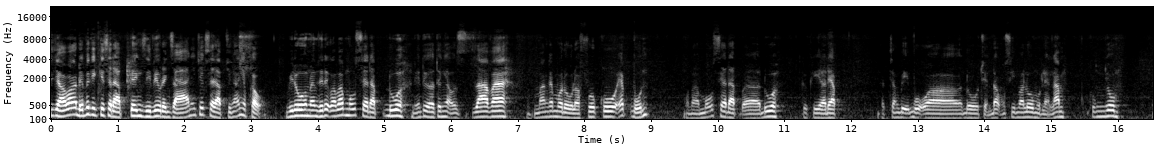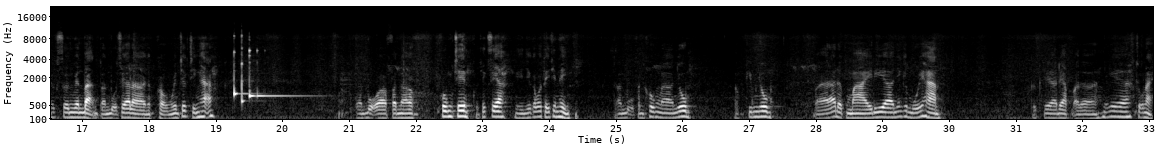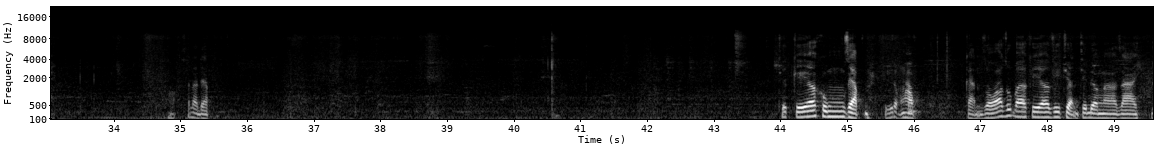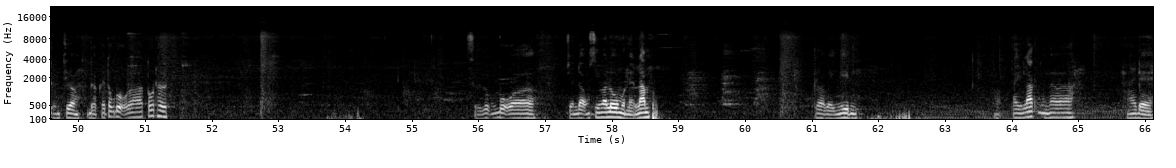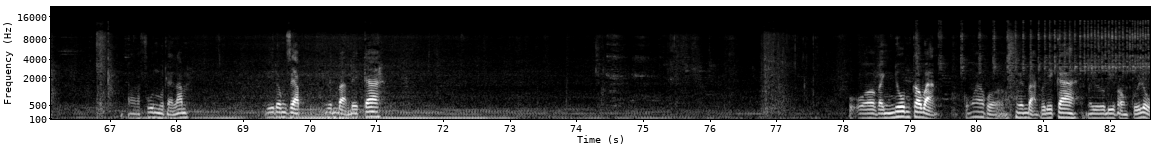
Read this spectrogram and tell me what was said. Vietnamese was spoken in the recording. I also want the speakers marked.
Speaker 1: Xin chào các bác đến với kênh xe đạp kênh review đánh giá những chiếc xe đạp chính hãng nhập khẩu. Video hôm nay em giới thiệu các bác mẫu xe đạp đua đến từ thương hiệu Java mang cái model là Foco F4. Một là mẫu xe đạp ờ, đua cực kỳ là đẹp. Được trang bị bộ ờ, đồ chuyển động Shimano 105 khung nhôm. Nước sơn nguyên bản toàn bộ xe là nhập khẩu nguyên chiếc chính hãng. Toàn bộ ờ, phần khung trên của chiếc xe thì như các bác thấy trên hình. Toàn bộ phần khung là nhôm, kim nhôm và đã được mài đi ờ, những cái mũi hàn cực kỳ đẹp ở ờ, những cái chỗ này. Rất là đẹp. Thiết kế khung dẹp, khí động học, cản gió giúp ờ, khi di chuyển trên đường dài, đường trường được cái tốc độ tốt hơn. Sử dụng bộ chuyển động Shimano 105 R7000 tay lắc nó hai đề. À, full 105 ghi đông dẹp nguyên bản DK bộ ờ, vành nhôm cao bản cũng của nguyên bản của DK bây bị vòng cuối lỗ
